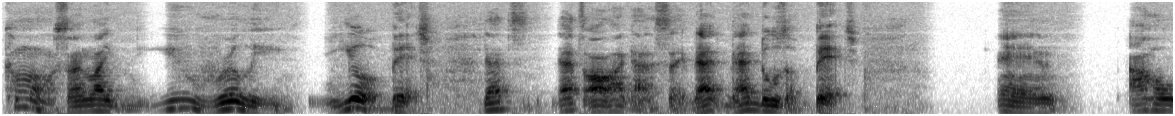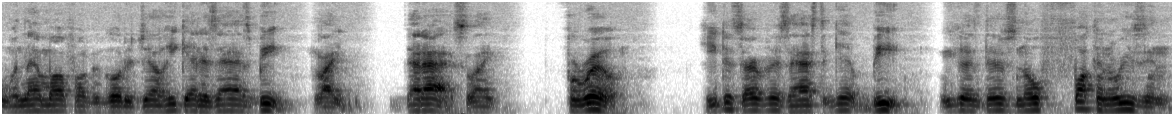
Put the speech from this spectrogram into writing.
come on, son. Like you really you a bitch. That's that's all I gotta say. That that dude's a bitch. And I hope when that motherfucker go to jail, he get his ass beat. Like that ass. Like for real. He deserves his ass to get beat because there's no fucking reason.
